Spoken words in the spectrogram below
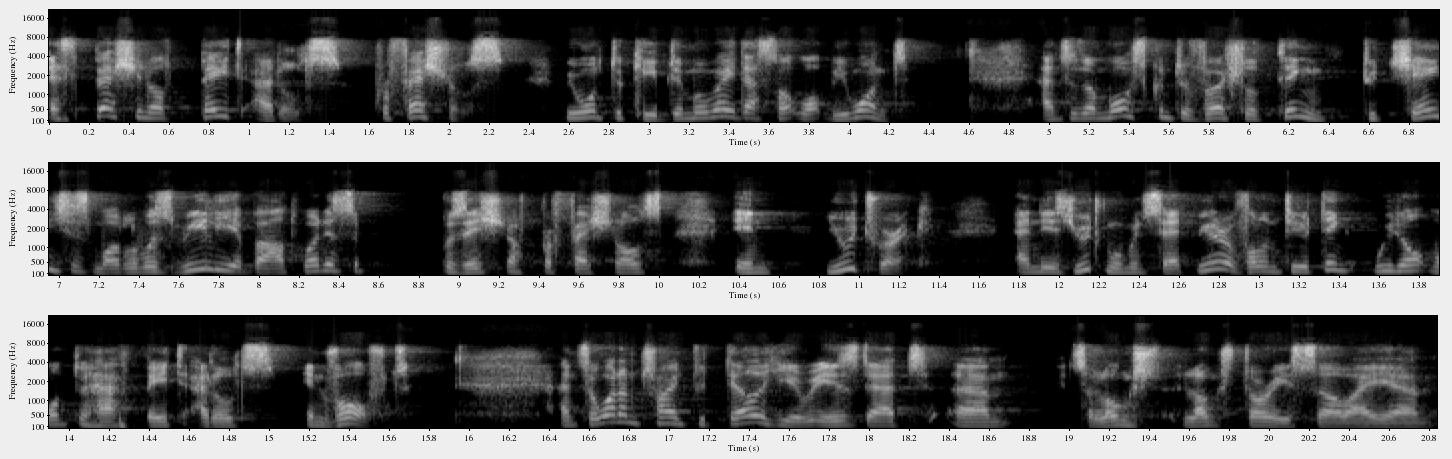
especially not paid adults, professionals. We want to keep them away. That's not what we want. And so the most controversial thing to change this model was really about what is the position of professionals in youth work. And this youth movement said, we're a volunteer thing. We don't want to have paid adults involved. And so what I'm trying to tell here is that um, it's a long, long story, so I, um,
